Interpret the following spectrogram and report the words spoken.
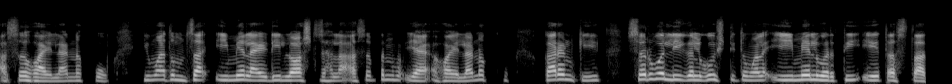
असं व्हायला नको किंवा तुमचा ईमेल आय डी लॉस्ट झाला असं पण व्हायला नको. कारण की सर्व लिगल गोष्टी तुम्हाला ईमेल वरती येत असतात.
